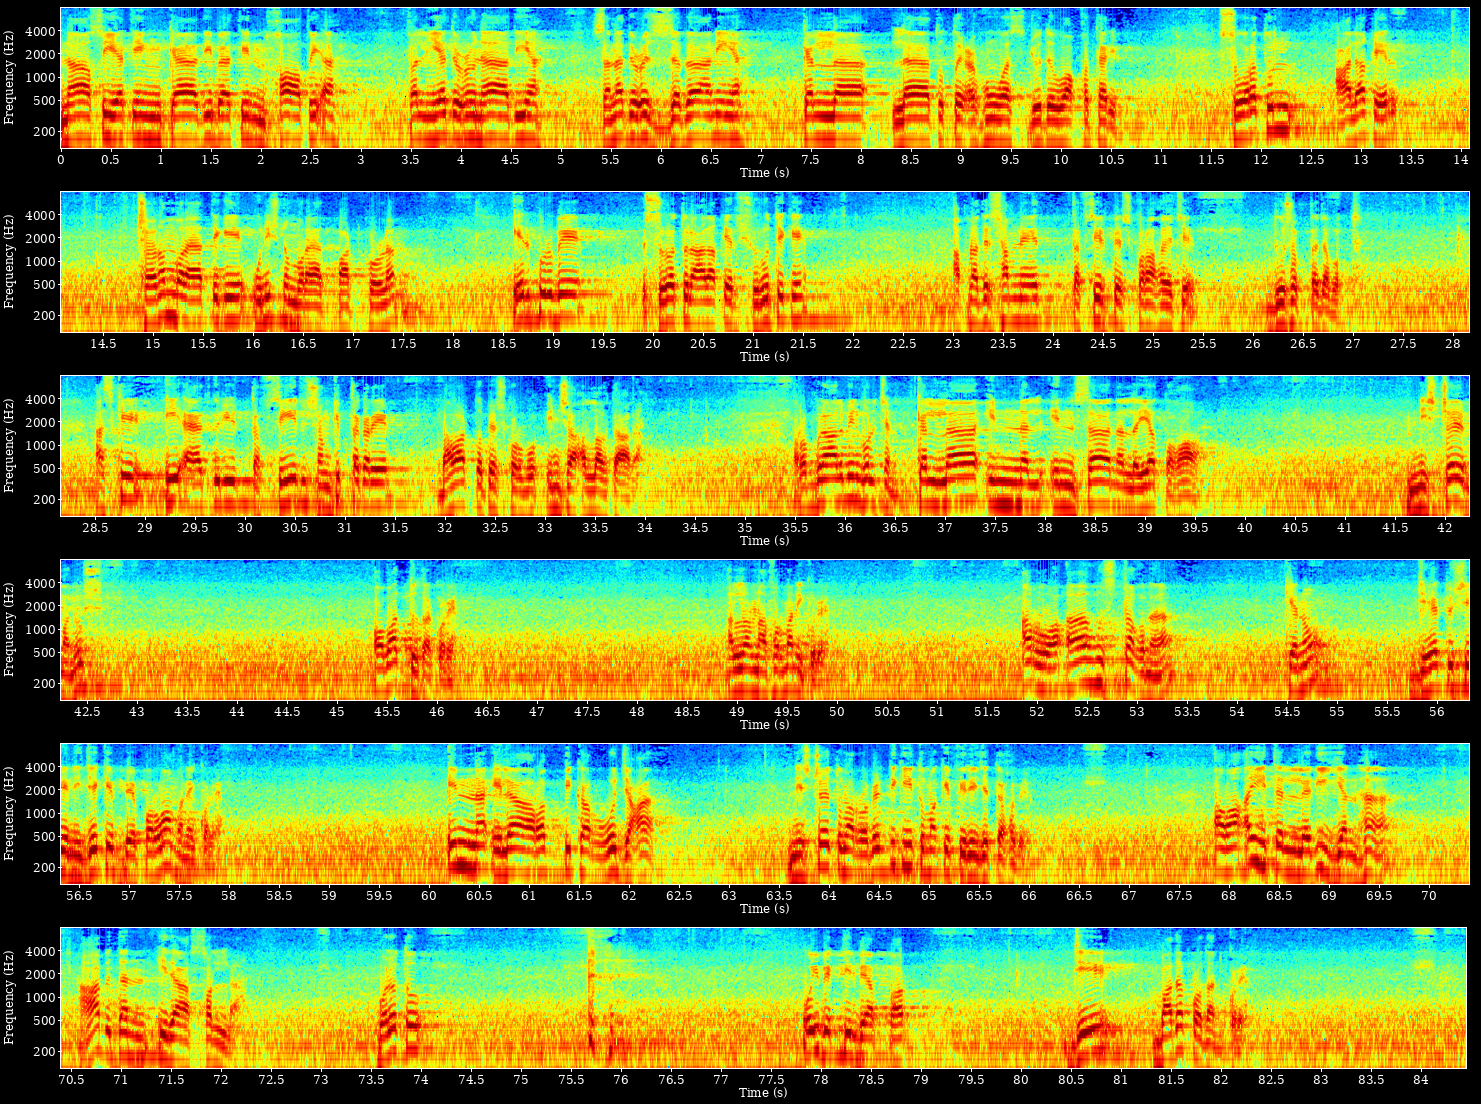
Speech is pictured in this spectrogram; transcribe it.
ناصية كاذبة خاطئة فليدع ناديه سندع الزبانية كلا لا تطعه واسجد واقترب سورة আলাকের ছয় নম্বর আয়াত থেকে উনিশ নম্বর আয়াত পাঠ করলাম এর পূর্বে সুরতুল আলাকের শুরু থেকে আপনাদের সামনে তাফসির পেশ করা হয়েছে দু সপ্তাহ যাবৎ আজকে এই আয়াতগুলির তফসির সংক্ষিপ্ত আকারে ভাবার্থ পেশ করব ইনশা আল্লাহ তালা মানুষ অবাধ্যতা করে করে। আর কেন? যেহেতু সে নিজেকে বেপরোয়া মনে করে। ইন্না ইলা রব্বিকার রুজা নিশ্চয় তোমার রবের দিকেই তোমাকে ফিরে যেতে হবে। আবদান ইদা সল্লা। বলতো ওই ব্যক্তির ব্যাপার যে বাধা প্রদান করে।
